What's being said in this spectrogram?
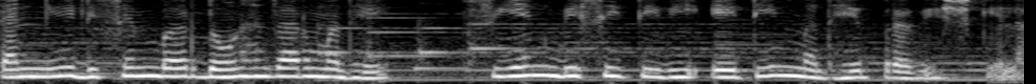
त्यांनी डिसेंबर दोन हजारमध्ये C N B C T V एटीनमध्ये प्रवेश केला.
